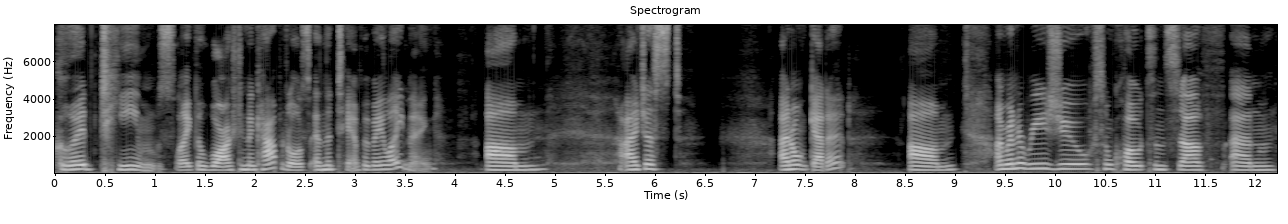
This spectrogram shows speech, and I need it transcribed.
good teams like the Washington Capitals and the Tampa Bay Lightning. Um, I just, I don't get it. Um, I'm going to read you some quotes and stuff and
